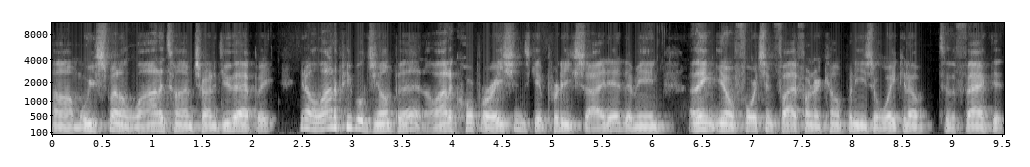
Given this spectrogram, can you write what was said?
um, we've spent a lot of time trying to do that, but you know, a lot of people jump in. A lot of corporations get pretty excited. I mean, I think you know, Fortune 500 companies are waking up to the fact that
